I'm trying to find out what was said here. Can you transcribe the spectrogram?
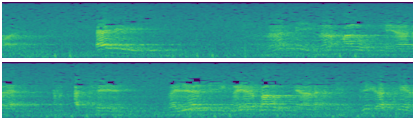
သွားတယ်အဲ့ဒီနတ်မိနတ်မလို့ထင်ရတဲ့အထင်ငရဲဒီငရဲဘလို့ထင်ရတဲ့အထင်ဒီအထင်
